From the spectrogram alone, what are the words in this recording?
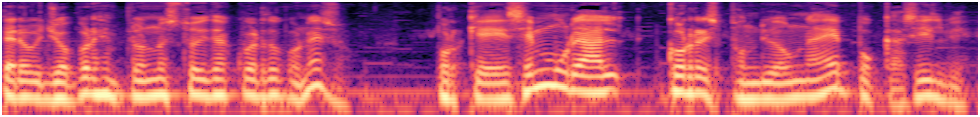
pero yo, por ejemplo, no estoy de acuerdo con eso. Porque ese mural correspondió a una época, Silvia.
